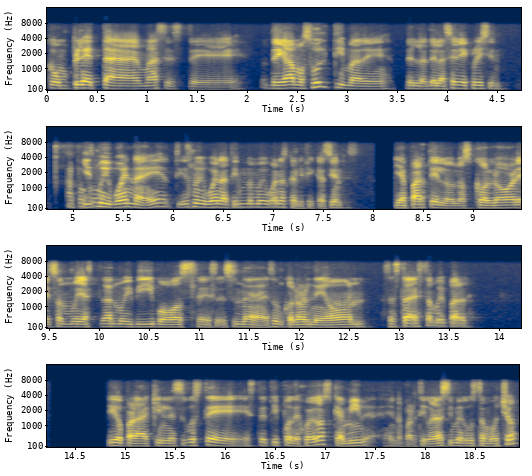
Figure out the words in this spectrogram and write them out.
completa, más este, digamos, última de, de la, de la serie Cruising. ¿A Y es muy buena, ¿eh? Es muy buena, tiene muy buenas calificaciones. Y aparte lo- los colores son muy, están muy vivos, es, es una, es un color neón, o sea, está, está muy padre. Digo, para quien les guste este tipo de juegos, que a mí en lo particular sí me gusta mucho,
